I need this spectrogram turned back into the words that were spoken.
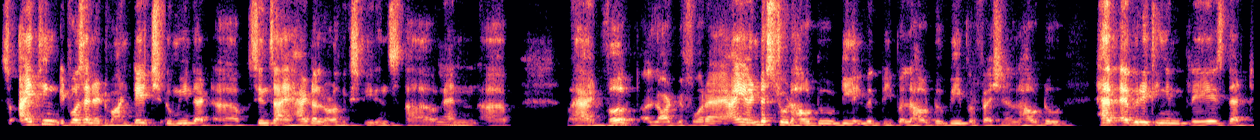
so i think it was an advantage to me that uh, since i had a lot of experience uh, yeah. and i had worked a lot before I, I understood how to deal with people how to be professional how to have everything in place that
